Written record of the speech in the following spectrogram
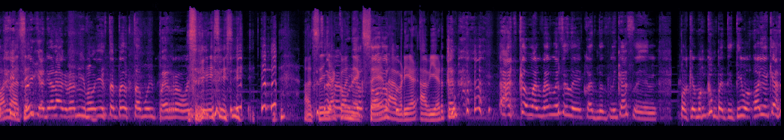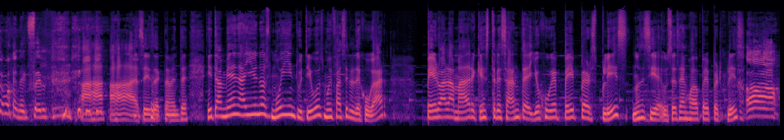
O algo así. Soy genial agrónimo y este pedo está muy perro, güey. Sí, sí, sí. Así Se ya con Excel abrier- abierto. Ah, es como el meme ese de cuando explicas el Pokémon competitivo. Oye, ¿qué hacemos en Excel? Ajá, ajá, sí, exactamente. Y también hay unos muy intuitivos, muy fáciles de jugar. Pero a la madre, qué estresante. Yo jugué Papers, Please. No sé si ustedes han jugado Papers, Please. Ah,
